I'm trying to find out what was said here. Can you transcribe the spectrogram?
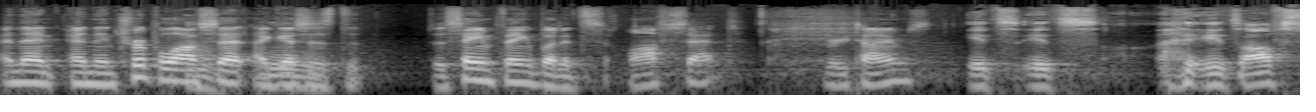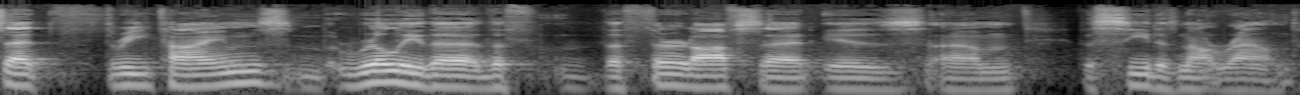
And then and then triple offset, I guess, mm. is the, the same thing, but it's offset three times. It's it's it's offset three times. Really, the the the third offset is um, the seat is not round.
